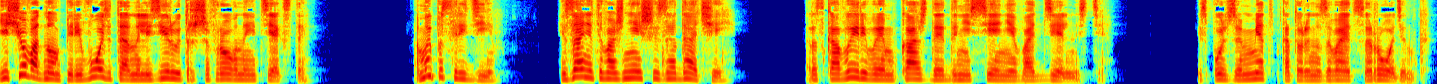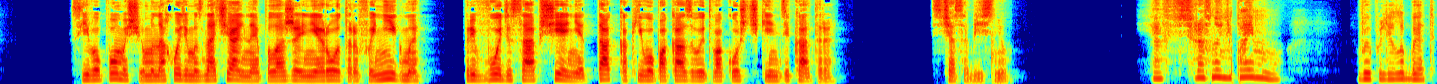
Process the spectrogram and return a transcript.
Еще в одном переводят и анализируют расшифрованные тексты. А мы посреди и заняты важнейшей задачей. Расковыриваем каждое донесение в отдельности. Используем метод, который называется родинг. С его помощью мы находим изначальное положение роторов «Энигмы» при вводе сообщения, так, как его показывают в окошечке индикатора. Сейчас объясню. «Я все равно не пойму», — выпалила Бет.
